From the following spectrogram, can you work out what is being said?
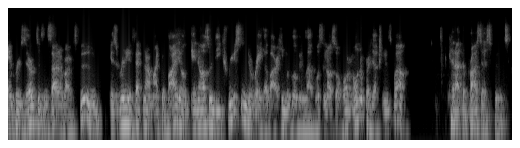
and preservatives inside of our food is really affecting our microbiome and also decreasing the rate of our hemoglobin levels and also hormonal production as well cut out the processed foods.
